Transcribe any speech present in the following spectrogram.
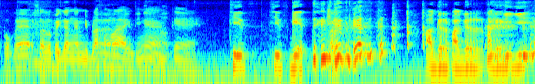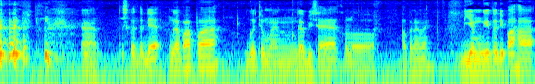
Pokoknya selalu pegangan di belakang lah intinya. Oke. Teeth, teeth gate. pagar, pagar, pagar gigi. nah terus kata dia nggak apa-apa. Gue cuman nggak bisa ya kalau apa namanya diem gitu di paha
